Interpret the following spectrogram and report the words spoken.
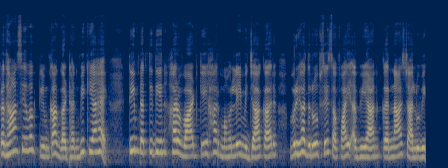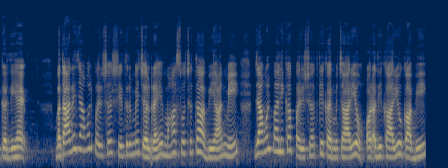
प्रधान सेवक टीम का गठन भी किया है। टीम प्रतिदिन हर वार्ड के हर मोहल्ले में जाकर वृहद रूप से सफ़ाई अभियान करना चालू भी कर दी है। बता दें जामुल परिषद क्षेत्र में चल रहे महा स्वच्छता अभियान में जामुल पालिका परिषद के कर्मचारियों और अधिकारियों का भी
